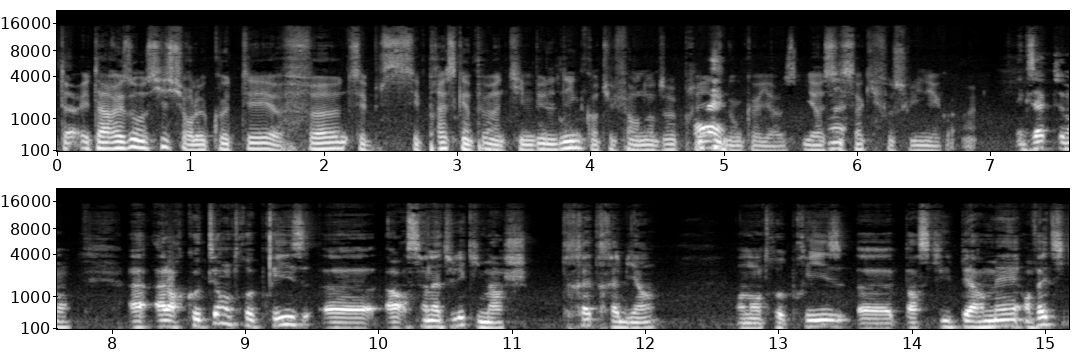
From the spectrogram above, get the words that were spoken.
tu as raison aussi sur le côté euh, fun, c'est presque un peu un team building quand tu le fais en entreprise, ouais. donc il y, a, y a aussi ouais. ça qu'il faut souligner. Quoi. Ouais. Exactement. Alors côté entreprise, euh, alors c'est un atelier qui marche très très bien en entreprise euh, parce qu'il permet, en fait,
